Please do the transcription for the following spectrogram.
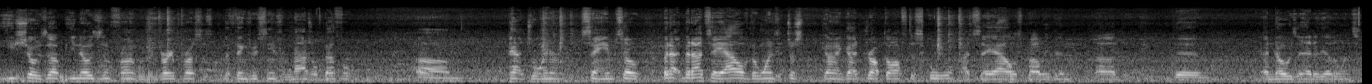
he shows up. He knows in front. We've been very impressed with the things we've seen from Nigel Bethel, um, Pat Joyner, same. So, but I, but I'd say Al of the ones that just kind of got dropped off to school. I'd say Al has probably been uh, the, the a nose ahead of the other ones.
